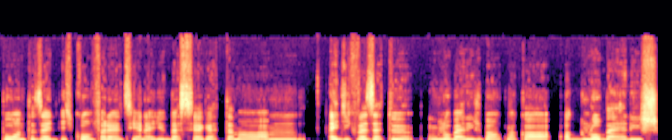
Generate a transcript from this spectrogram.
Pont az egy, egy konferencián együtt beszélgettem a egyik vezető globális banknak a, a globális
